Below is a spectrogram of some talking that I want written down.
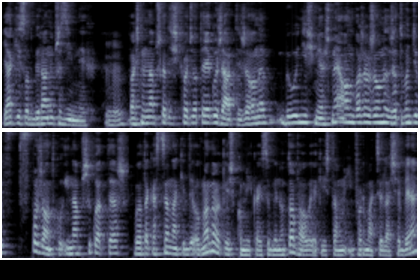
jak jest odbierany przez innych. Mhm. Właśnie na przykład jeśli chodzi o te jego żarty, że one były nieśmieszne, a on uważał, że, one, że to będzie w, w porządku. I na przykład też była taka scena, kiedy oglądał jakiegoś komika i sobie notował jakieś tam informacje dla siebie,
